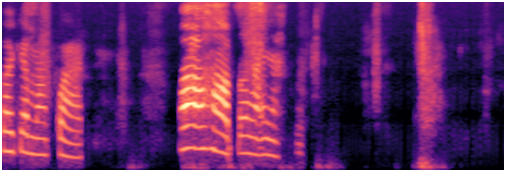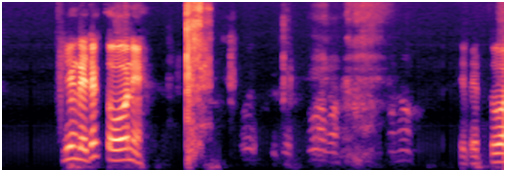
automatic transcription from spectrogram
ก็จะมากวาดพ่อหอบตรงไหนอะเลี้ยงได้จักตัวนี่สิบเอ็ดตัว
